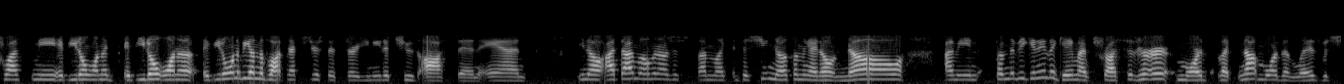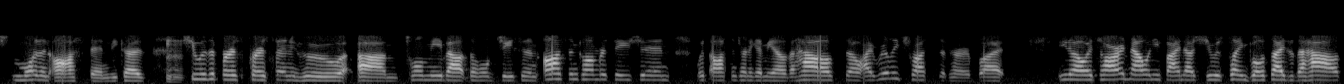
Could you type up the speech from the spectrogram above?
trust me. If you don't want to, if you don't want to, if you don't want to be on the block next to your sister, you need to choose Austin." And you know, at that moment, I was just, I'm like, does she know something I don't know? I mean, from the beginning of the game, I've trusted her more, like not more than Liz, but sh- more than Austin because Mhm. she was the first person who um told me about the whole Jason and Austin conversation with Austin trying to get me out of the house. So I really trusted her, but you know, it's hard now when you find out she was playing both sides of the house.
